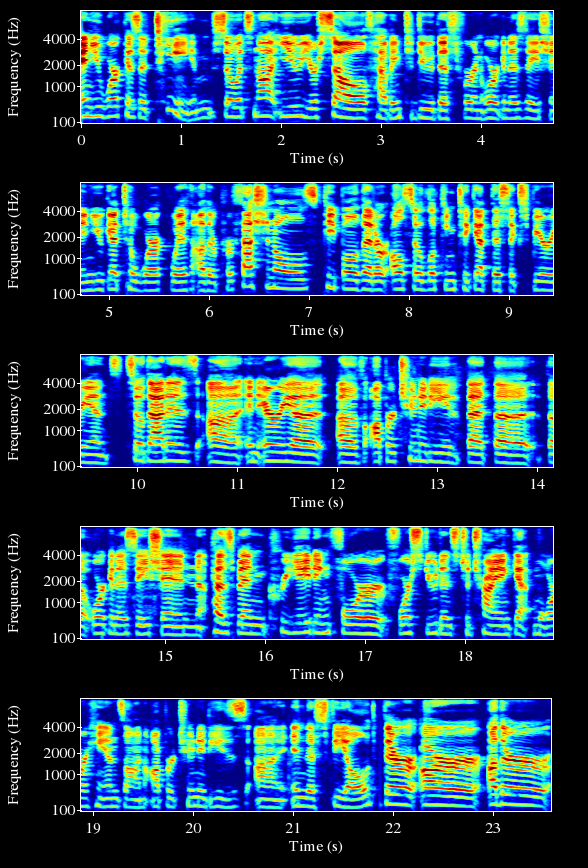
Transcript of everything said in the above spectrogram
and you work as a team. So it's not you yourself having to do this for an organization. You get to work with other professionals, people that are also looking to get this experience. So that is uh, an area of opportunity that the the organization has been creating for for students to try and get more hands-on opportunities uh, in this field. There are other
